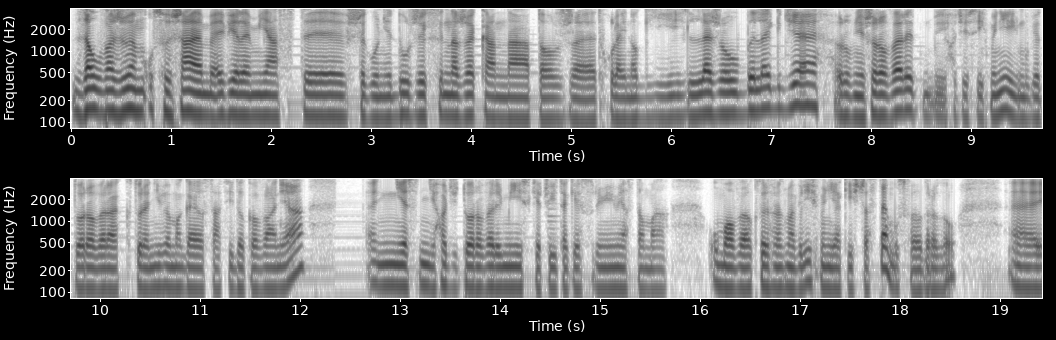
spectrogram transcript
zauważyłem, usłyszałem. Wiele miast, y, szczególnie dużych, narzeka na to, że hulajnogi leżą byle gdzie, również rowery, choć jest ich mniej, mówię tu o rowerach, które nie wymagają stacji dokowania. Nie, nie chodzi tu o rowery miejskie, czyli takie, z którymi miasto ma umowę, o których rozmawialiśmy jakiś czas temu swoją drogą. E,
